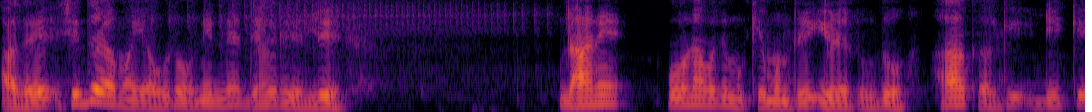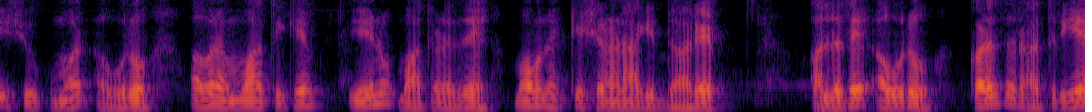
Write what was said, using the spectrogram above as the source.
ಆದರೆ ಸಿದ್ದರಾಮಯ್ಯ ಅವರು ನಿನ್ನೆ ದೆಹಲಿಯಲ್ಲಿ ನಾನೇ ಪೂರ್ಣಾವಧಿ ಮುಖ್ಯಮಂತ್ರಿ ಹೇಳಿರುವುದು, ಹಾಗಾಗಿ ಡಿ. ಕೆ. ಶಿವಕುಮಾರ್ ಅವರು ಅವರ ಮಾತಿಗೆ ಏನೂ ಮಾತನಾಡದೆ ಮೌನಕ್ಕೆ ಶರಣಾಗಿದ್ದಾರೆ. ಅಲ್ಲದೆ ಅವರು ಕಳೆದ ರಾತ್ರಿಯೇ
